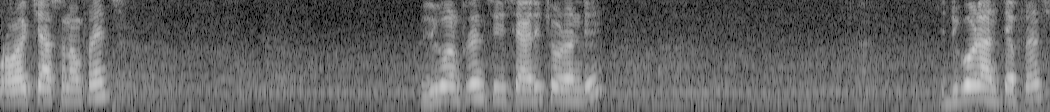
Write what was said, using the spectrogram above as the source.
ప్రొవైడ్ చేస్తున్నాం ఫ్రెండ్స్ ఇదిగోండి ఫ్రెండ్స్ ఈ శారీ చూడండి. ఇది కూడా అంతే ఫ్రెండ్స్.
